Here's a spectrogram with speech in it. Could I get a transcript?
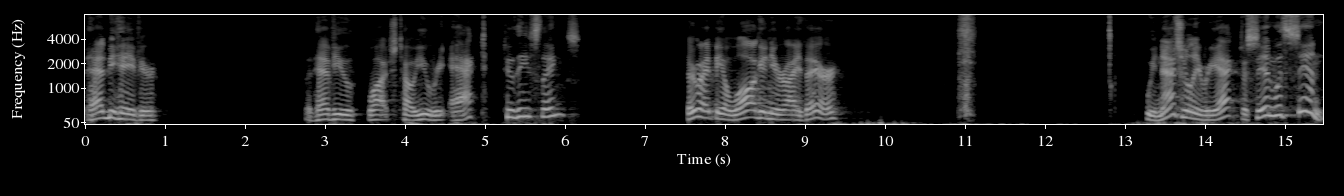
bad behavior, but have you watched how you react to these things? There might be a log in your eye there. We naturally react to sin with sin,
